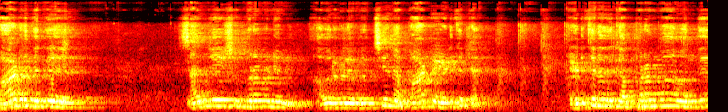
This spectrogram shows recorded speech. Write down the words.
பாடுறதுக்கு சஞ்சய் சுப்பிரமணியம் அவர்களை வச்சு நான் பாட்டை எடுத்துட்டேன். எடுத்துனதுக்கு அப்புறமா வந்து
